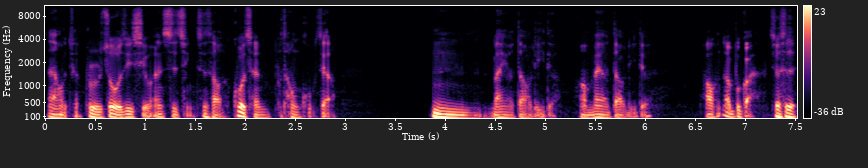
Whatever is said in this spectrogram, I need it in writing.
那我就不如做我自己喜欢的事情，至少过程不痛苦，这样，嗯，蛮有道理的，哦，蛮有道理的。好，那不管，就是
